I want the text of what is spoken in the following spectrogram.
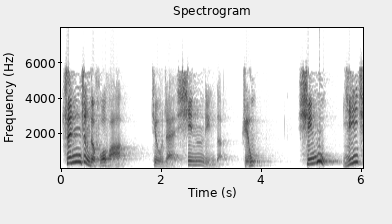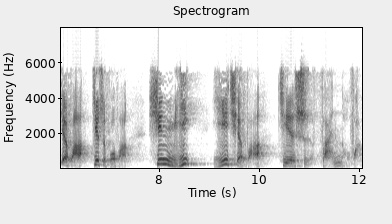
真正的佛法就在心灵的觉悟。心悟一切法皆是佛法，心迷一切法皆是烦恼法。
